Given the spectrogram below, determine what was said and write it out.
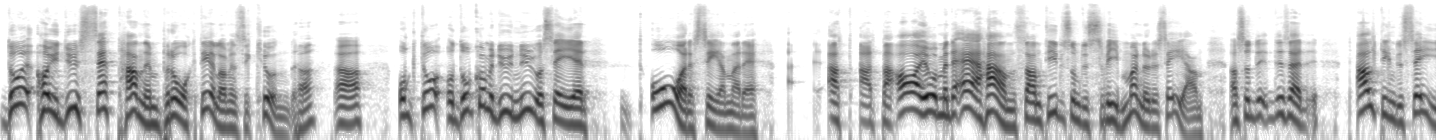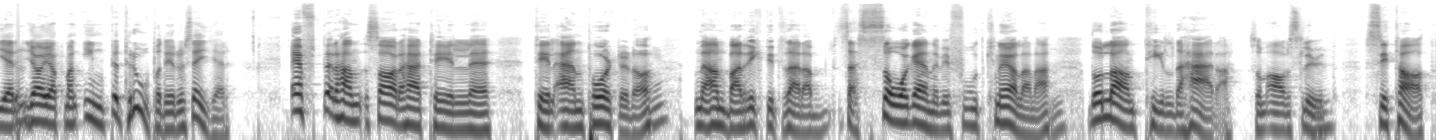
då har ju du sett han en bråkdel av en sekund. Ja. Ja, och då, och då kommer du nu och säger år senare att, att bara, ah, jo men det är han samtidigt som du svimmar när du ser han. Alltså det, det är så här, allting du säger gör ju att man inte tror på det du säger. Efter han sa det här till, eh, till Ann Porter då, när han bara riktigt så här, så här sågade henne vid fotknölarna, då la han till det här eh, som avslut. Citat.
